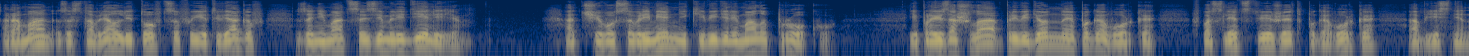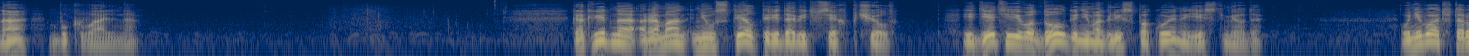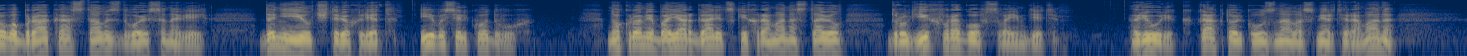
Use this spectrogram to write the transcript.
Роман заставлял литовцев и ятвягов заниматься земледелием, от чего современники видели мало проку, и произошла приведенная поговорка, впоследствии же эта поговорка объяснена буквально. Как видно, Роман не успел передавить всех пчел, и дети его долго не могли спокойно есть меда. У него от второго брака осталось двое сыновей — Даниил, четырех лет, и Василько, двух. Но кроме бояр галицких Роман оставил других врагов своим детям. Рюрик, как только узнал о смерти Романа,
